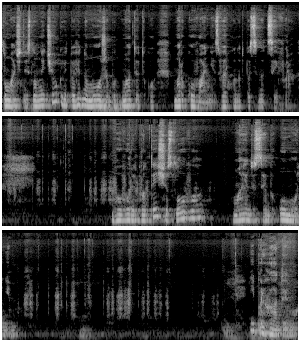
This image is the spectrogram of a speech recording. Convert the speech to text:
тлумачний словничок, відповідно може мати таке маркування, зверху надписана цифра. Говорить про те, що слово має до себе омонім. І пригадуємо,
